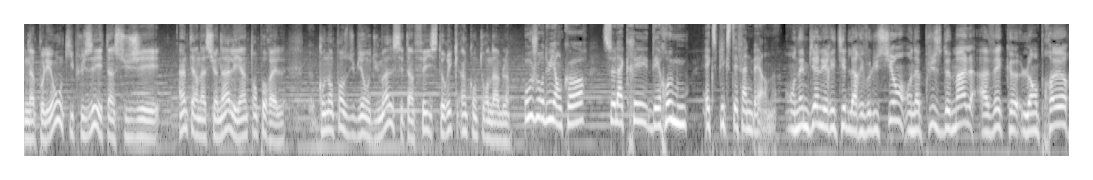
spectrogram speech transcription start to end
Napoléon, qui plus est, est un sujet international et intemporel. Qu'on en pense du bien ou du mal, c'est un fait historique incontournable. Aujourd'hui encore, cela crée des remous explique Stéphane Bern. On aime bien l'héritier de la Révolution, on a plus de mal avec euh, l'empereur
